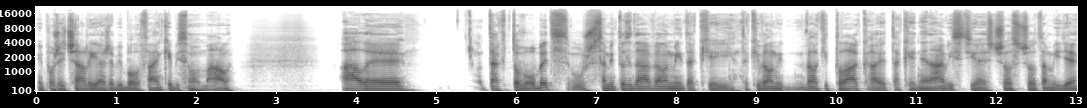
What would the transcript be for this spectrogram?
mi požičali a že by bolo fajn, keby som ho mal. Ale tak to vôbec, už sa mi to zdá veľmi taký, taký veľmi veľký tlak a je také nenávisti aj z čo, z čo tam ide.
